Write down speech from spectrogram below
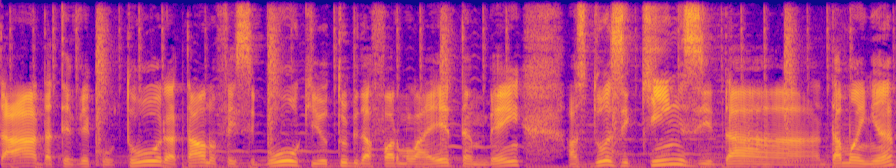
tá? Da TV Cultura, tal, no Facebook, YouTube da Fórmula E também, às 2h15 da, da manhã.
